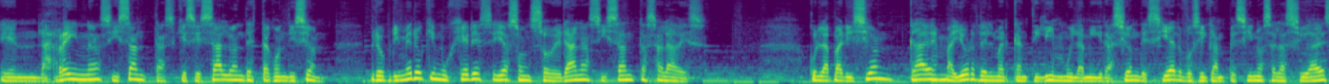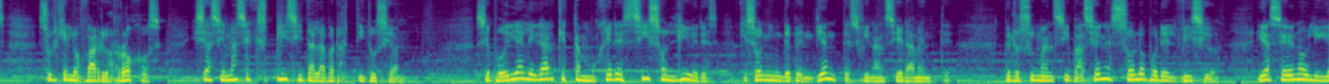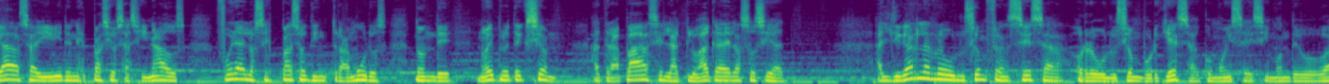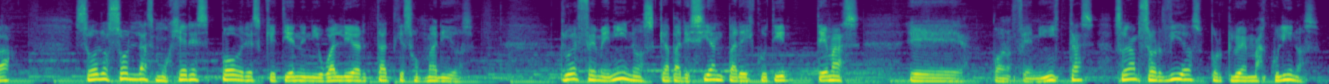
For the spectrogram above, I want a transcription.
en las reinas y santas que se salvan de esta condición, pero primero que mujeres ellas son soberanas y santas a la vez. Con la aparición cada vez mayor del mercantilismo y la migración de siervos y campesinos a las ciudades, surgen los barrios rojos y se hace más explícita la prostitución. Se podría alegar que estas mujeres sí son libres, que son independientes financieramente, pero su emancipación es solo por el vicio. Ellas se ven obligadas a vivir en espacios hacinados, fuera de los espacios de intramuros, donde no hay protección, atrapadas en la cloaca de la sociedad. Al llegar la Revolución Francesa o Revolución Burguesa, como dice Simón de Beauvoir, solo son las mujeres pobres que tienen igual libertad que sus maridos. Clubes femeninos que aparecían para discutir temas eh, feministas son absorbidos por clubes masculinos.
